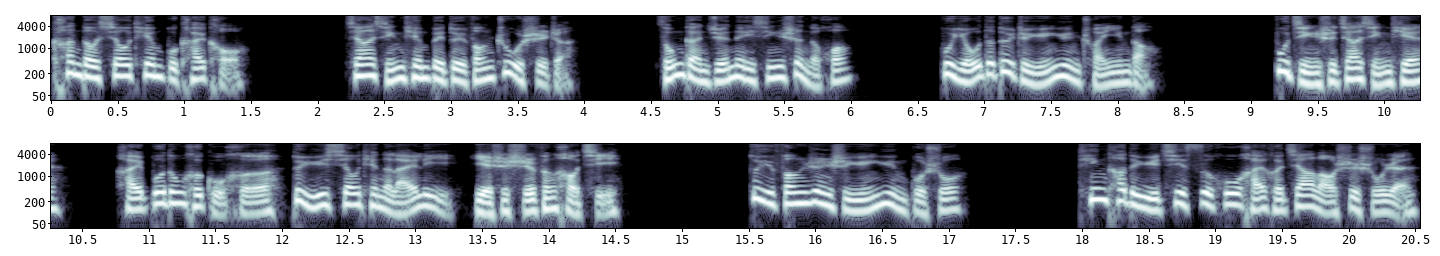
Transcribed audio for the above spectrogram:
看到萧天不开口。嘉刑天被对方注视着，总感觉内心瘆得慌，不由得对着云云传音道：“不仅是嘉刑天，海波东和古河对于萧天的来历也是十分好奇。对方认识云云不说，听他的语气似乎还和嘉老是熟人，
